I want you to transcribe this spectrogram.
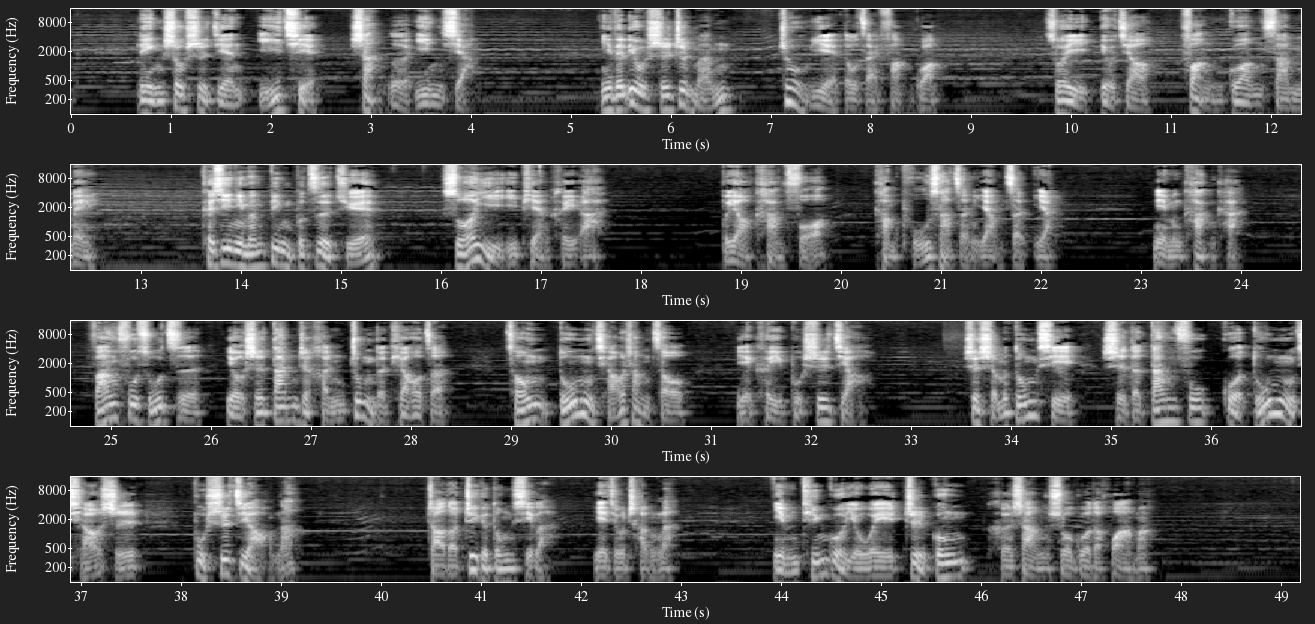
领受世间一切善恶音响。你的六十之门，昼夜都在放光，所以又叫放光三昧。可惜你们并不自觉，所以一片黑暗。不要看佛，看菩萨怎样怎样，你们看看。凡夫俗子有时担着很重的挑子，从独木桥上走，也可以不失脚。是什么东西使得单夫过独木桥时不失脚呢？找到这个东西了，也就成了。你们听过有位智公和尚说过的话吗？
